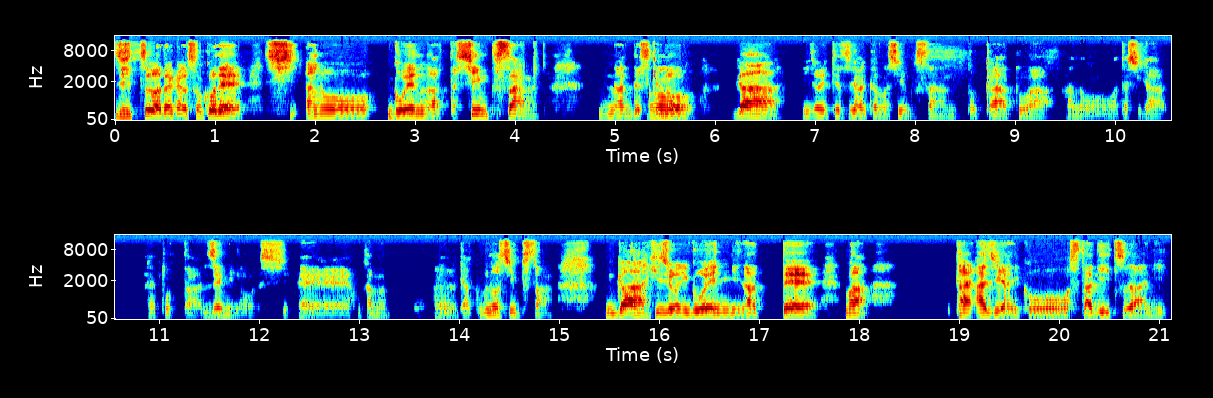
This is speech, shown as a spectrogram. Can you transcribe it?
実はだからそこで、しあの、ご縁のあった神父さんなんですけど、が、非常に哲学科の神父さんとか、あとは、あの、私がえ取ったゼミのし、えー他のうん学部の神父さんが非常にご縁になって、まあ、たアジアにこう、スタディツアーに行っ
